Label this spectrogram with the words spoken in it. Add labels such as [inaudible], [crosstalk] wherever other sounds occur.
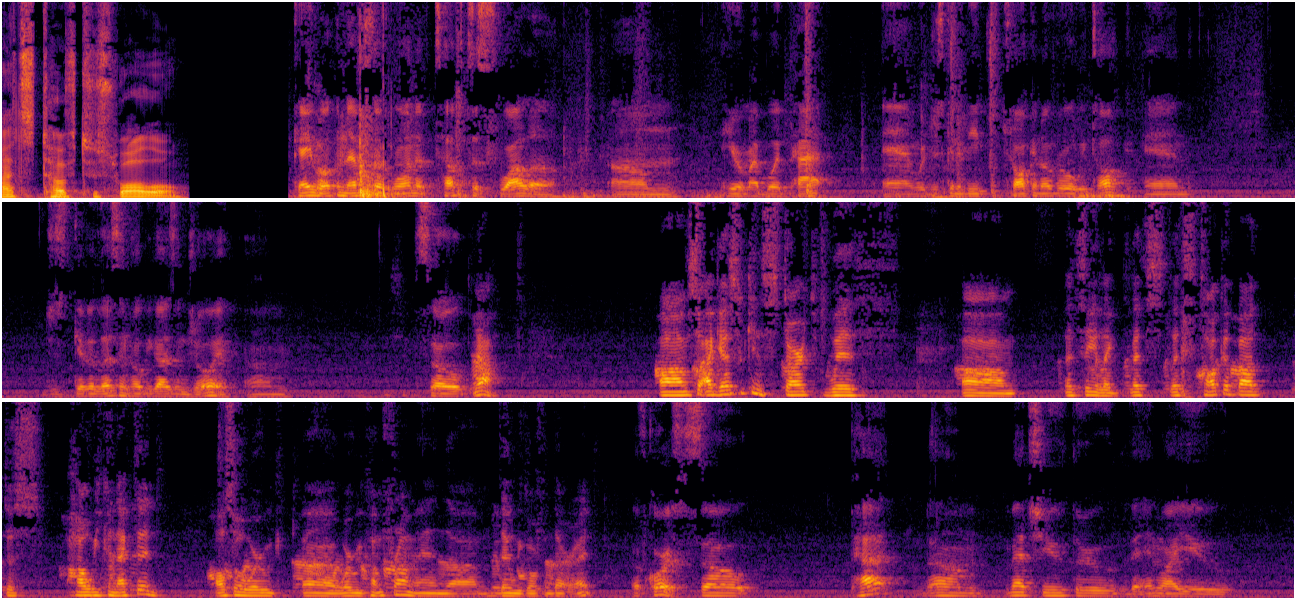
That's tough to swallow. Okay, welcome to episode one of Tough to Swallow. Um, here with my boy Pat, and we're just gonna be talking over what we talk and just give it a listen. Hope you guys enjoy. Um, so Yeah. Um, so I guess we can start with, um, let's say like let's let's talk about this how we connected, also where we uh, where we come from, and um, then we go from there, right? Of course. So, Pat um, met you through the NYU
